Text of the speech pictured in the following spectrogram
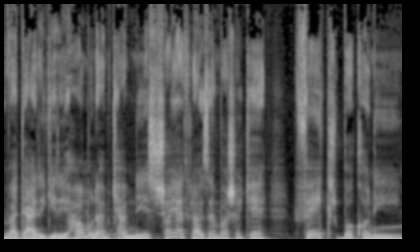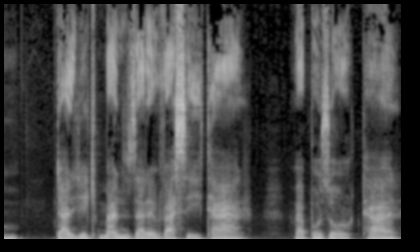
و درگیری هامون هم کم نیست. شاید لازم باشه که فکر بکنیم در یک منظر وسیعتر و بزرگتر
